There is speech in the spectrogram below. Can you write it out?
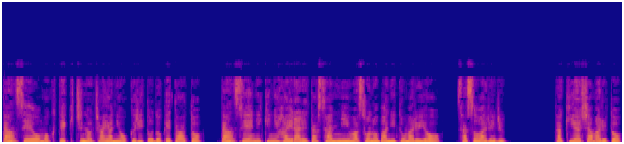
男性を目的地の茶屋に送り届けた後、男性に気に入られた三人はその場に泊まるよう誘われる。滝夜叉丸と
